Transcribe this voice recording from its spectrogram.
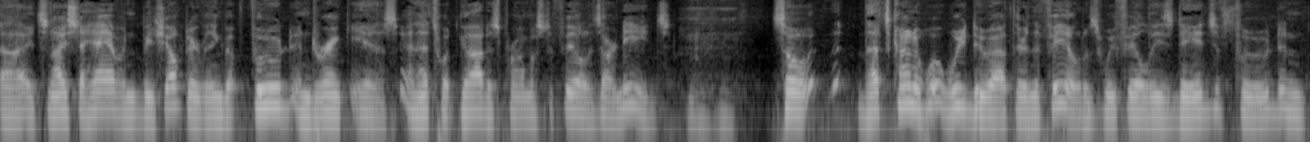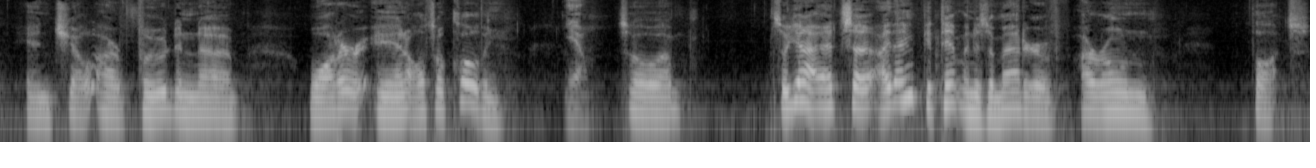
Uh, it's nice to have and be sheltered and everything, but food and drink is, and that's what God has promised to fill is our needs. So that's kind of what we do out there in the field is we fill these needs of food and and our food and uh, water and also clothing. Yeah. So, um, so yeah, it's. Uh, I think contentment is a matter of our own thoughts.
